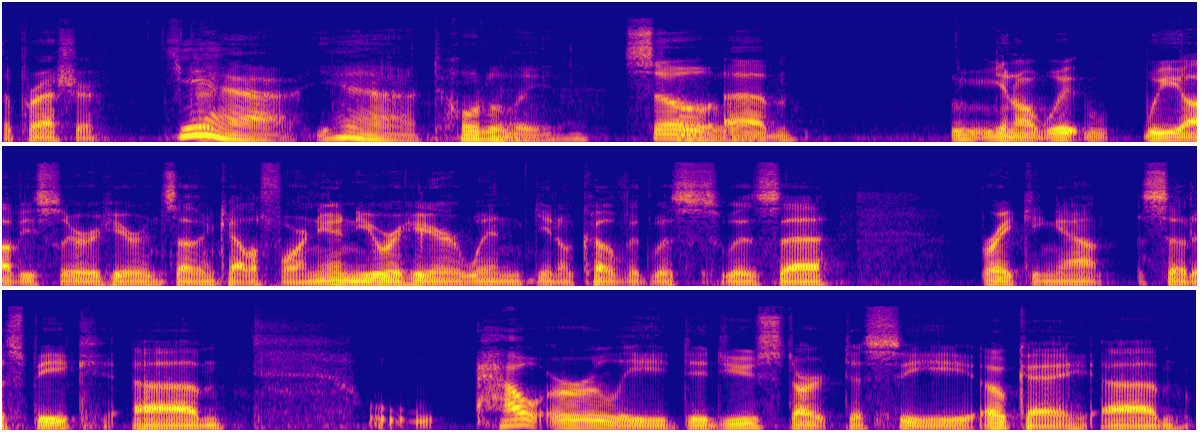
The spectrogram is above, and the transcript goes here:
the pressure. Yeah, yeah, totally. So, Totally. um, you know, we we obviously are here in Southern California, and you were here when you know COVID was was uh, breaking out, so to speak. Um, how early did you start to see? Okay, um,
